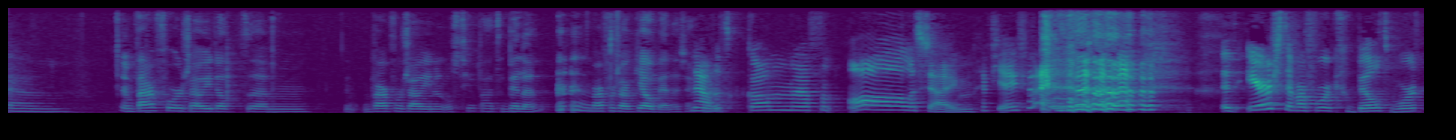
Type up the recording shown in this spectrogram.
Um, en waarvoor zou je dat waarvoor zou je een osteopaat bellen? waarvoor zou ik jou bellen? Zeg nou, maar? dat kan uh, van alles zijn. Heb je even? het eerste waarvoor ik gebeld word,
